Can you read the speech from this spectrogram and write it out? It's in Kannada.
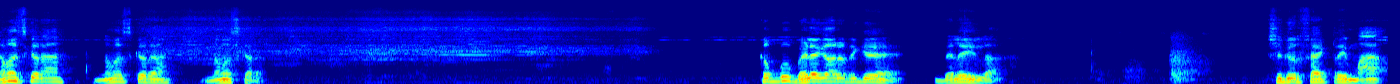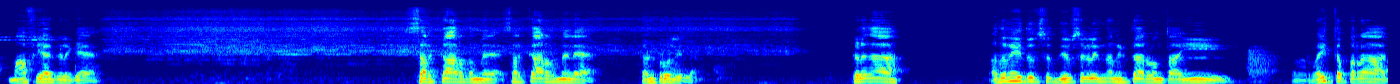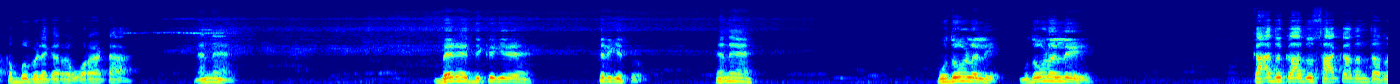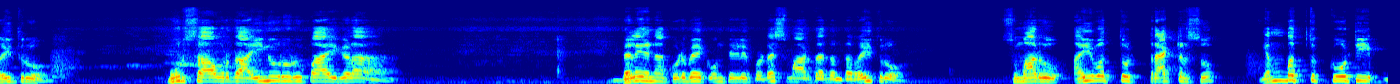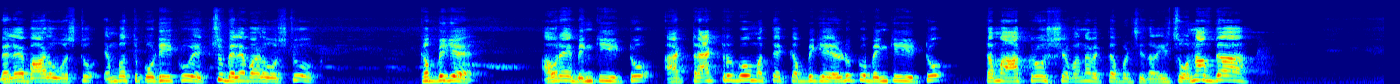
ನಮಸ್ಕಾರ ನಮಸ್ಕಾರ ನಮಸ್ಕಾರ. ಕಬ್ಬು ಬೆಳೆಗಾರರಿಗೆ ಬೆಲೆ ಇಲ್ಲ. ಶುಗರ್ ಫ್ಯಾಕ್ಟರಿ ಮಾಫಿಯಾಗಳಿಗೆ ಸರ್ಕಾರದ ಮೇಲೆ ಸರ್ಕಾರದ ಮೇಲೆ ಕಂಟ್ರೋಲ್ ಇಲ್ಲ. ಕಳೆದ ಹದಿನೈದು ದಿವಸ, ದಿವಸಗಳಿಂದ ನಡೀತಾ ಇರುವಂತಹ ಈ ರೈತ ಪರ ಕಬ್ಬು ಬೆಳೆಗಾರರ ಹೋರಾಟ ನೆನ್ನೆ ಬೇರೆ ದಿಕ್ಕಿಗೆ ತಿರುಗಿತು. ನೆನ್ನೆ ಮುದೋಳಲ್ಲಿ ಮುದೋಳಲ್ಲಿ ಕಾದು ಕಾದು ಸಾಕಾದಂಥ ರೈತರು ಮೂರು ಸಾವಿರದ ಐನೂರು ರೂಪಾಯಿಗಳ ಬೆಲೆಯನ್ನು ಕೊಡಬೇಕು ಅಂತೇಳಿ ಪ್ರೊಟೆಸ್ಟ್ ಮಾಡ್ತಾ ಇದ್ದಂಥ ರೈತರು ಸುಮಾರು ಐವತ್ತು ಟ್ರ್ಯಾಕ್ಟರ್ಸು ಎಂಬತ್ತು ಕೋಟಿ ಬೆಲೆ ಬಾಳುವಷ್ಟು, ಎಂಬತ್ತು ಕೋಟಿಗೂ ಹೆಚ್ಚು ಬೆಲೆ ಬಾಳುವಷ್ಟು ಕಬ್ಬಿಗೆ ಅವರೇ ಬೆಂಕಿ ಇಟ್ಟು, ಆ ಟ್ರ್ಯಾಕ್ಟರ್ಗೂ ಮತ್ತೆ ಕಬ್ಬಿಗೆ ಎರಡಕ್ಕೂ ಬೆಂಕಿ ಇಟ್ಟು ತಮ್ಮ ಆಕ್ರೋಶವನ್ನ ವ್ಯಕ್ತಪಡಿಸಿದ್ದಾರೆ. ಇಟ್ಸ್ ಒನ್ ಆಫ್ ದ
